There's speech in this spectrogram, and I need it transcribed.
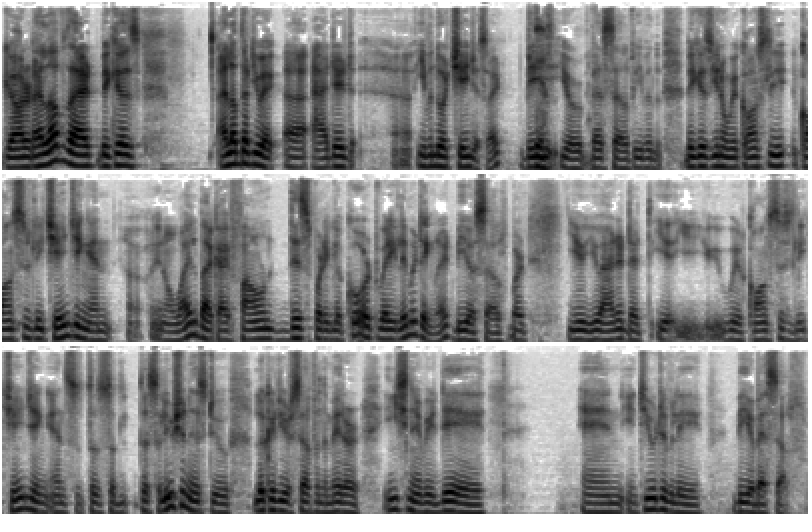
Got it. I love that because I love that you uh, added uh, even though it changes, right? Be yes. your best self, even because you know we're constantly constantly changing. And uh, you know, a while back I found this particular quote very limiting, right? Be yourself, but you you added that you, you, we're constantly changing, and so, the, so the solution is to look at yourself in the mirror each and every day, and intuitively be your best self.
